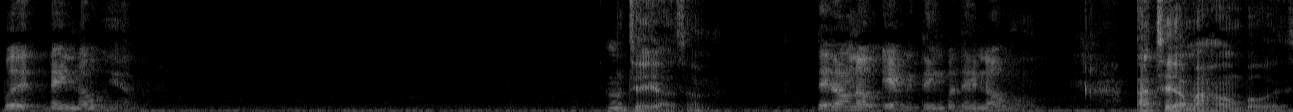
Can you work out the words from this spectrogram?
But they know him. I'm gonna tell y'all something. They don't know everything, but they know him. I tell my homeboys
